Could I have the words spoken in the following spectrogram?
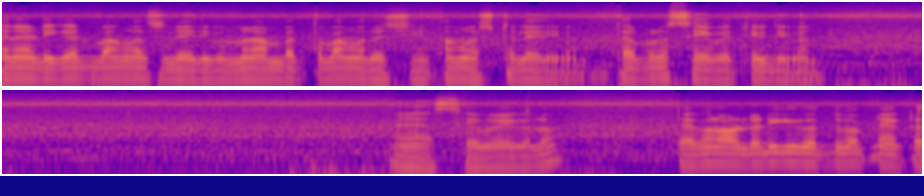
এনআইডি কার্ড বাংলাদেশ লিয়ে দিবেন মানে আমরা তো বাংলাদেশি, বাংলাদেশটা লিয়ে দেবেন। তারপরে সেভ এতে দিবেন। হ্যাঁ সেভ হয়ে গেল। তো এখন অলরেডি কী করতে হবে? আপনি একটা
